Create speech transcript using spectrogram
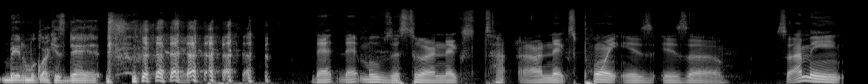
Made him look like his dad. that that moves us to our next to- our next point is is uh so I mean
